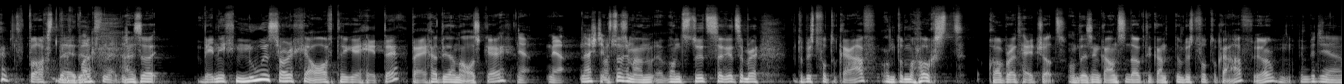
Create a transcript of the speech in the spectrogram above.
das brauchst du nicht. brauchst du ja. nicht. Also, wenn ich nur solche Aufträge hätte, reicht dir einen Ausgleich. Ja, ja, na stimmt. Weißt du, was ich meine? Wenn du jetzt, sag jetzt einmal, du bist Fotograf und du machst Corporate Headshots. Und das den ganzen Tag, die du bist Fotograf, ja. Bin bei dir, ja.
